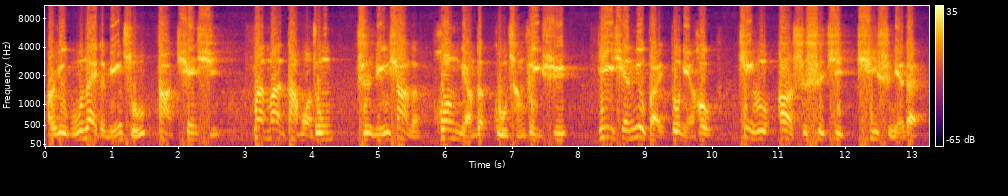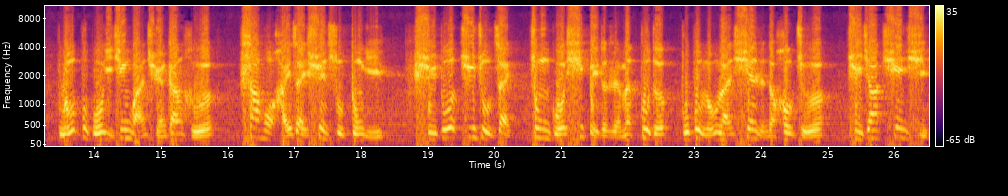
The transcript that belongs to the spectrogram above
而又无奈的民族大迁徙！漫漫大漠中，只留下了荒凉的古城废墟。一千六百多年后，进入二十世纪七十年代，罗布泊已经完全干涸，沙漠还在迅速东移，许多居住在中国西北的人们不得。不步楼兰先人的后辙，举家迁徙，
